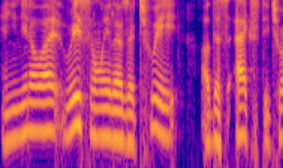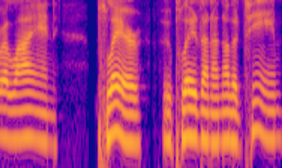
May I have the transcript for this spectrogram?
and you know what? Recently there's a tweet of this ex Detroit Lion player who plays on another team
